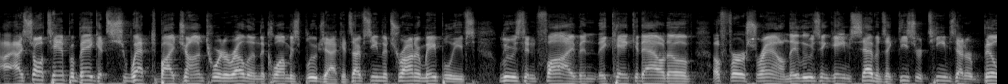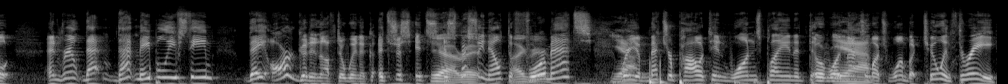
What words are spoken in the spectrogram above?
I saw Tampa Bay get swept by John Tortorella and the Columbus Blue Jackets. I've seen the Toronto Maple Leafs lose in five and they can't get out of a first round. They lose in game sevens. Like these are teams that are built and real that that Maple Leafs team, they are good enough to win. A, it's just it's Yeah, especially right. now with the I agree. formats Yeah. where you Metropolitan one's playing, a, or well, not so much one, but two and three.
